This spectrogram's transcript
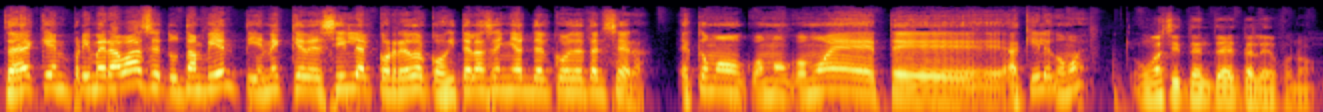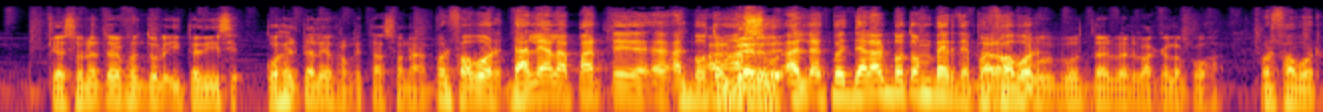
¿Sabes que en primera base tú también tienes que decirle al corredor, cogiste la señal del coach de tercera? Es como, como, como es este. Aquile, ¿cómo es? Un asistente de teléfono que suena el teléfono y te dice, coge el teléfono que está sonando. Por favor, dale a la parte, al botón Al verde. azul. Al, dale al botón verde, por Dale favor. al botón verde para que lo coja. Por favor.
